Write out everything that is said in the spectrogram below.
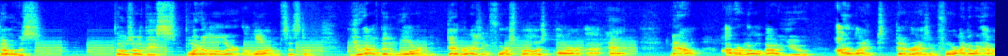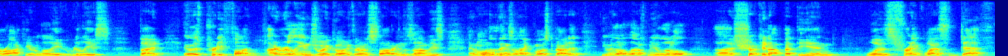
Those, those are the spoiler alert alarm system. You have been warned. Dead Rising 4 spoilers are ahead. Now, I don't know about you. I liked Dead Rising 4. I know it had a rocky release, but it was pretty fun. I really enjoyed going through and slaughtering the zombies. And one of the things I liked most about it, even though it left me a little uh, shooken up at the end, was Frank West's death.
